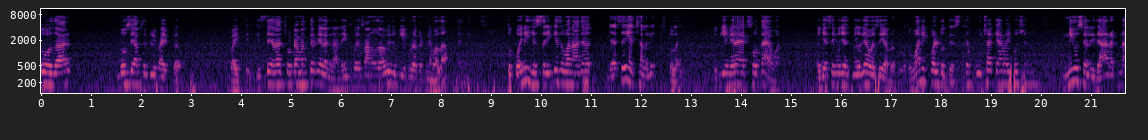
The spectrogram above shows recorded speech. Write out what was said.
दो हज़ार, दो से आप सिंप्लीफाई करो। बाई थ्री इससे ज़्यादा छोटा मत करने लगना, नहीं तो परेशान हो जाओगे क्योंकि ये पूरा कटने वाला है नहीं। तो कोई नहीं, जिस तरीके से वन आ जाए, जैसे ही अच्छा लगे, उसको लाइए क्योंकि ये मेरा एक्स होता है वन। तो जैसे मुझे मिल गया, वैसे ही आप रख लो। तो वन इक्वल टू दिस अच्छा पूछा क्या भाई क्वेश्चन में? न्यू सैलरी ध्यान रखना,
